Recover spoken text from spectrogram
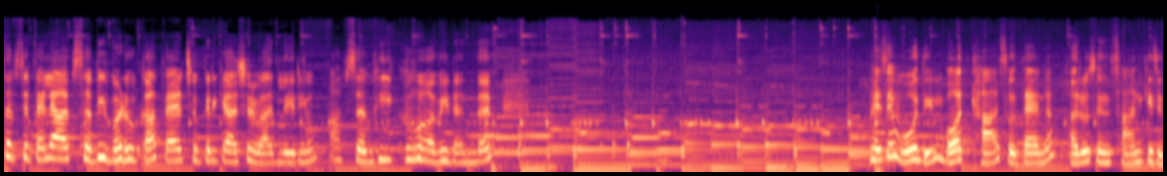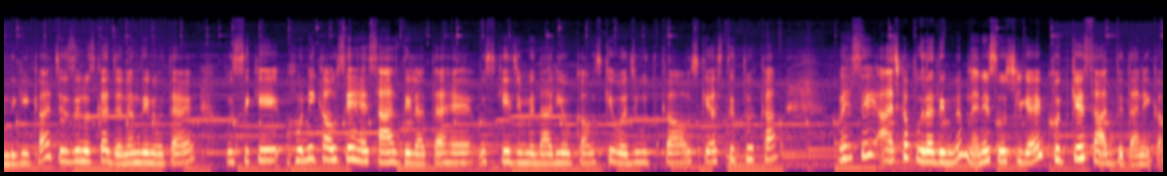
सबसे पहले आप सभी बड़ों का पैर छू के आशीर्वाद ले रही हूँ। आप सभी को अभिनंदन। वैसे वो दिन बहुत ख़ास होता है ना, हर उस इंसान की ज़िंदगी का, जिस दिन उसका जन्मदिन होता है, उसके होने का उसे एहसास दिलाता है, उसके जिम्मेदारियों का, उसके वजूद का, उसके अस्तित्व का। वैसे आज का पूरा दिन ना मैंने सोच लिया है खुद के साथ बिताने का,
